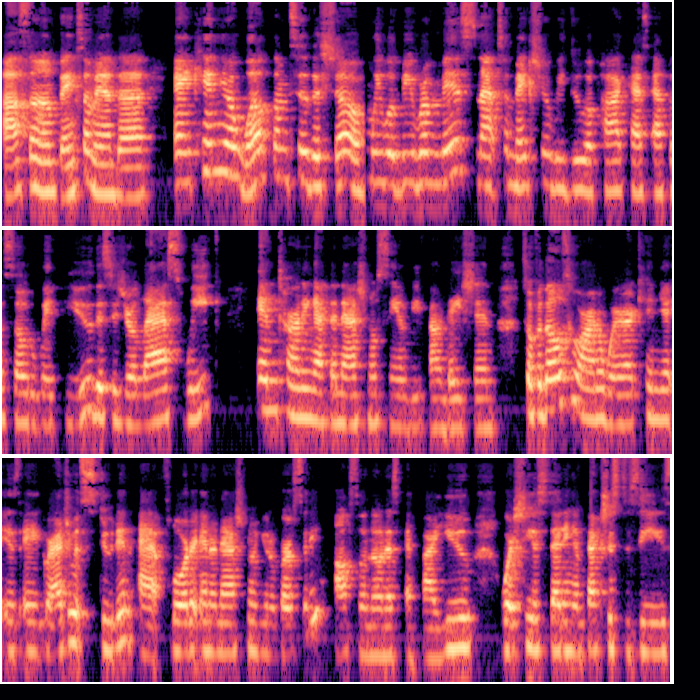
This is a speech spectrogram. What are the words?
Awesome. Thanks, Amanda. And Kenya, welcome to the show. We would be remiss not to make sure we do a podcast episode with you. This is your last week interning at the National CMV Foundation. So, for those who aren't aware, Kenya is a graduate student at Florida International University, also known as FIU, where she is studying infectious disease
